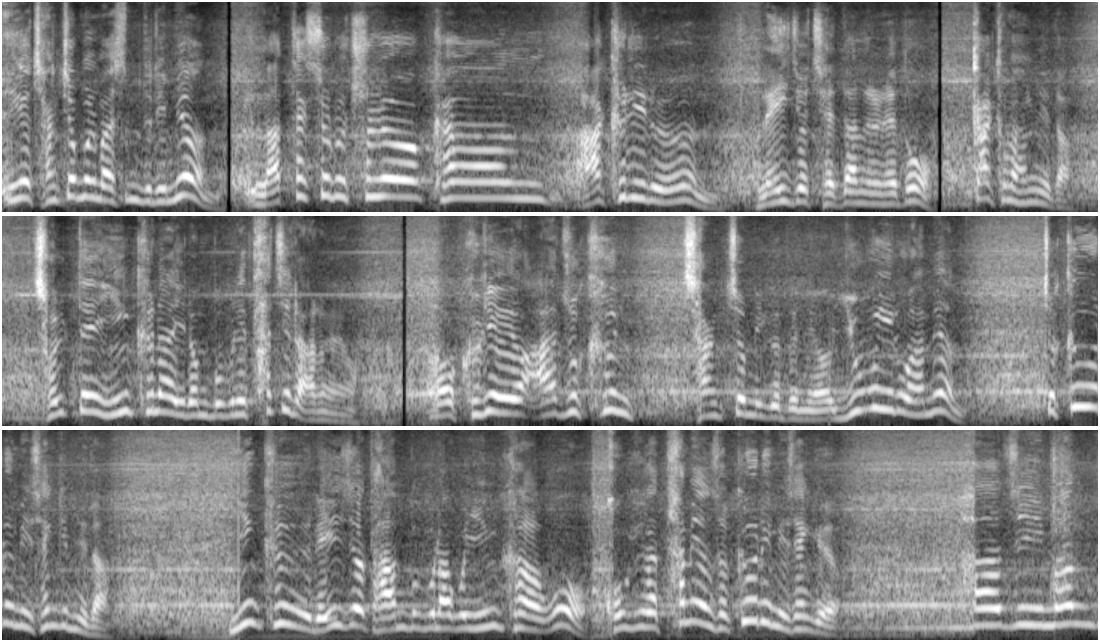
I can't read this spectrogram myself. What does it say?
이게 장점을 말씀드리면 라텍스로 출력한 아크릴은 레이저 재단을 해도 깔끔합니다. 절대 잉크나 이런 부분이 타질 않아요. 어, 그게 아주 큰 장점이거든요. UV로 하면 저 끄름이 생깁니다. 잉크 레이저 단 부분하고 잉크하고 고기가 타면서 끄름이 생겨요. 하지만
